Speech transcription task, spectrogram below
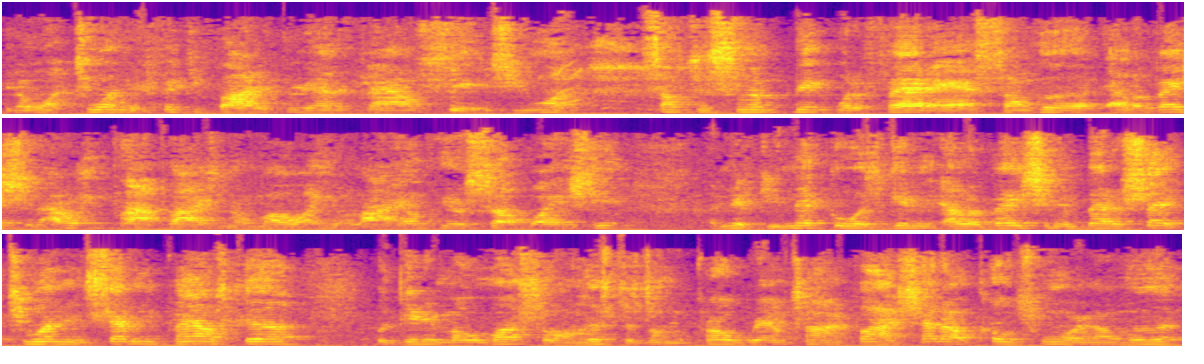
You don't want 255 to 300 pound sits. You want something slim, big with a fat ass. Some hood elevation. I don't eat Popeyes no more. I eat a lot healthier Subway shit. A nifty nickel is getting elevation in better shape. 270 pounds, cuz. We're getting more muscle on Hustlers on the program time five. Shout out Coach Warren on Hood.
